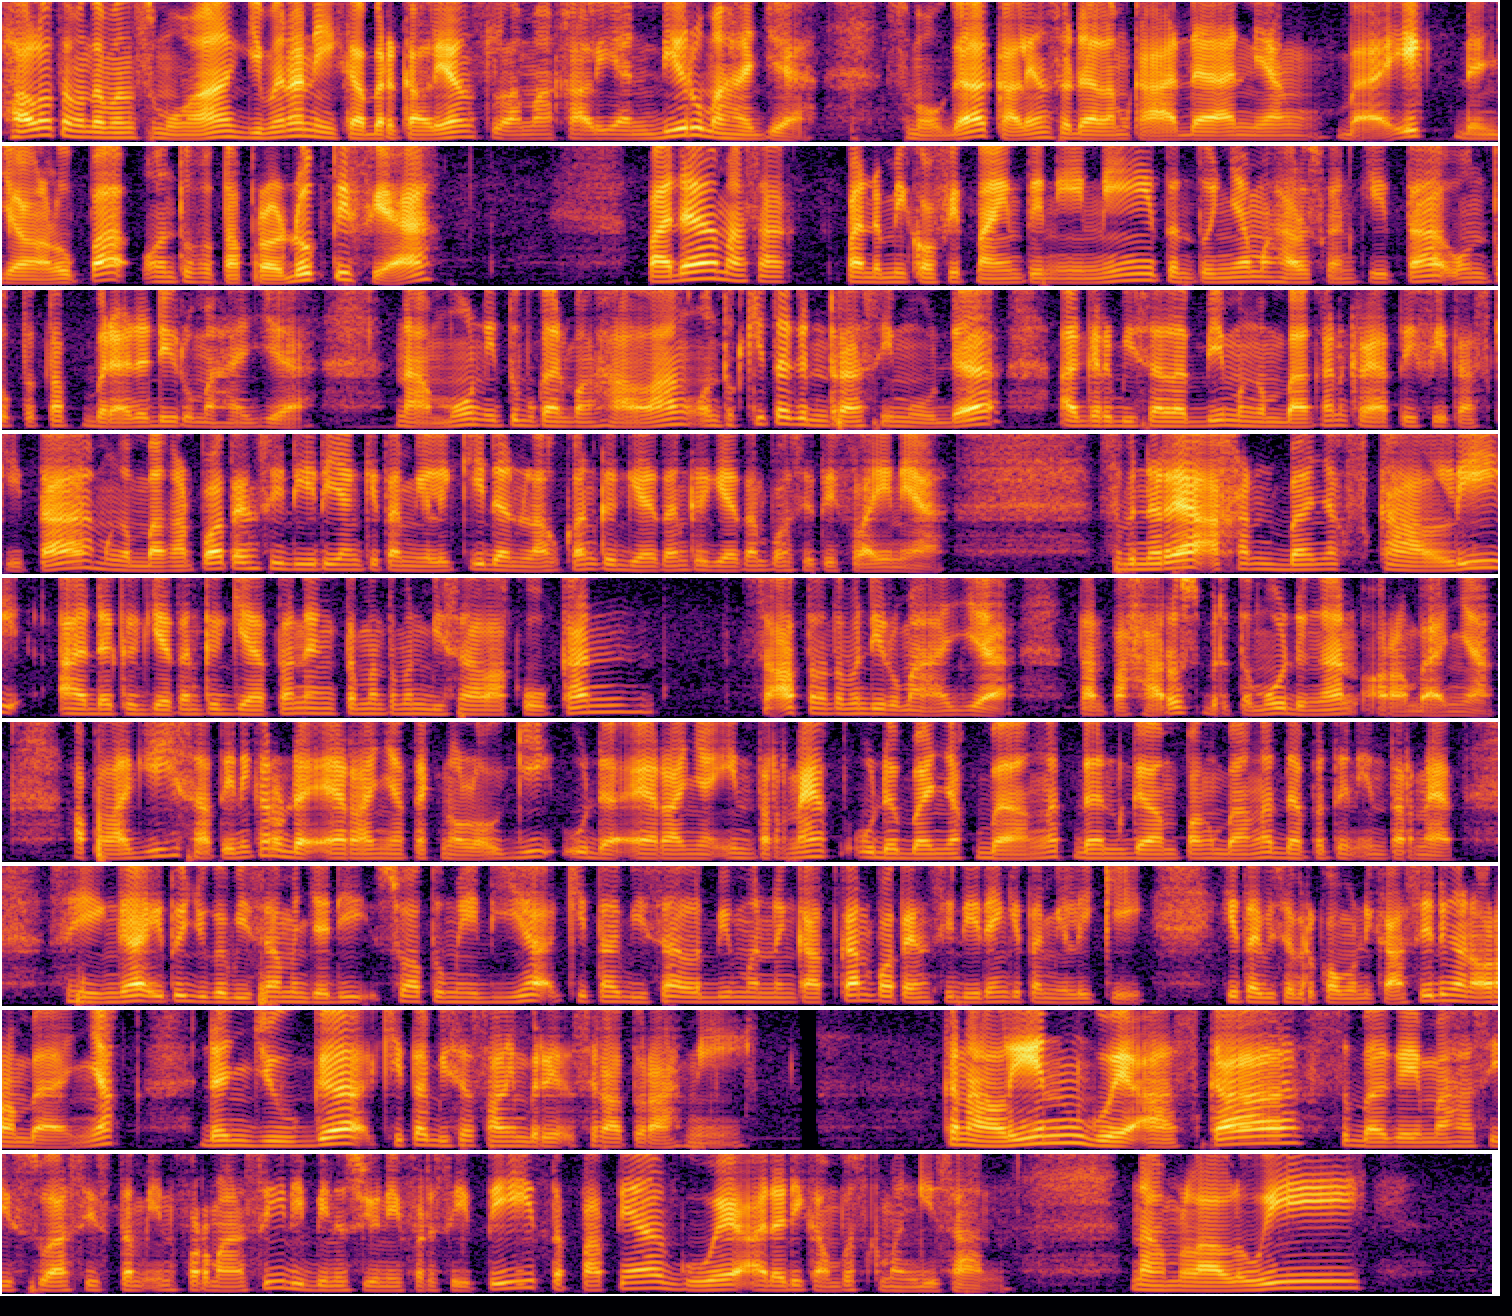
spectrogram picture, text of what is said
Halo teman-teman semua, gimana nih kabar kalian selama kalian di rumah aja? Semoga kalian sudah dalam keadaan yang baik dan jangan lupa untuk tetap produktif ya. Pada masa pandemi COVID-19 ini tentunya mengharuskan kita untuk tetap berada di rumah aja. Namun itu bukan penghalang untuk kita generasi muda agar bisa lebih mengembangkan kreativitas kita, mengembangkan potensi diri yang kita miliki dan melakukan kegiatan-kegiatan positif lainnya sebenarnya akan banyak sekali ada kegiatan-kegiatan yang teman-teman bisa lakukan saat teman-teman di rumah aja tanpa harus bertemu dengan orang banyak. Apalagi saat ini kan udah eranya teknologi, udah eranya internet, udah banyak banget dan gampang banget dapetin internet. Sehingga itu juga bisa menjadi suatu media kita bisa lebih meningkatkan potensi diri yang kita miliki. Kita bisa berkomunikasi dengan orang banyak dan juga kita bisa saling bersilaturahmi. Kenalin, gue Aska sebagai mahasiswa Sistem Informasi di Binus University, tepatnya gue ada di kampus Kemanggisan. Nah, melalui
